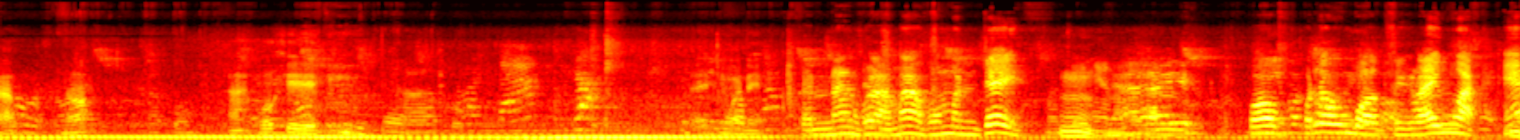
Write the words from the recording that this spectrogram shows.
ครับเนาะครับผมอะโอเค ครับผมไอ้หัวนี่กันนั่งพระมาผมมันใจมันอืจะมแห้งนะกันพอพอเราบอกสิ่งไรงวดแฮะ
